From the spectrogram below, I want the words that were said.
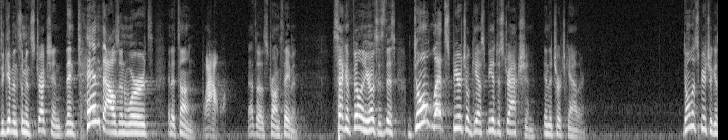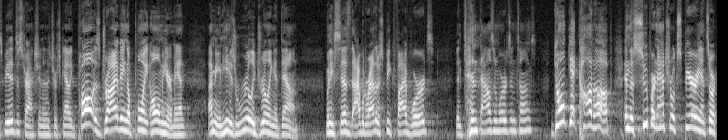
to give him some instruction than 10,000 words in a tongue. Wow. That's a strong statement. Second fill in your notes is this don't let spiritual gifts be a distraction in the church gathering. Don't let spiritual gifts be a distraction in the church gathering. Paul is driving a point home here, man. I mean, he is really drilling it down when he says that I would rather speak five words than 10,000 words in tongues. Don't get caught up in the supernatural experience or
